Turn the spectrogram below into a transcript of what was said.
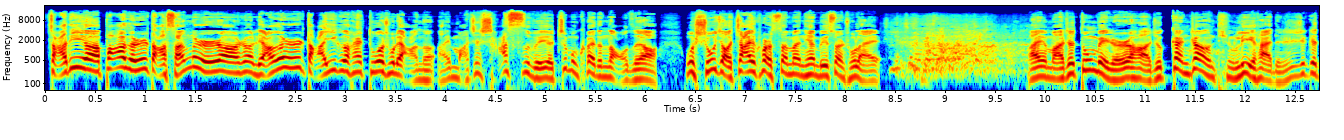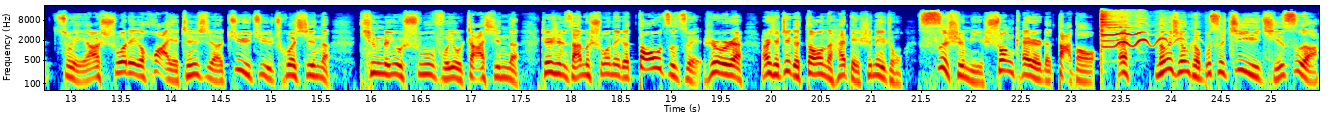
咋地啊？八个人打三个人啊，是吧？两个人打一个还多出俩呢。哎呀妈，这啥思维啊？这么快的脑子呀？我手脚加一块算半天没算出来。哎呀妈，这东北人哈就干仗挺厉害的，这这个嘴啊说这个话也真是啊句句戳心呢，听着又舒服又扎心的，真是咱们说那个刀子嘴是不是？而且这个刀呢还得是那种四十米双开刃的大刀。哎，能行可不是基于其次啊，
